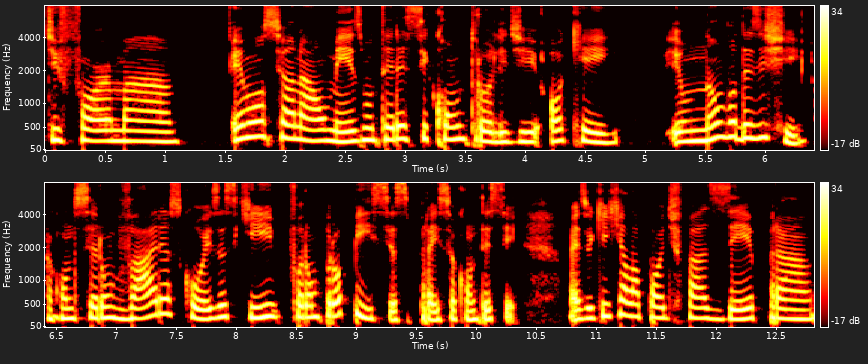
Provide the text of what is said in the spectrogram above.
de forma emocional mesmo, ter esse controle de, ok, eu não vou desistir. Aconteceram várias coisas que foram propícias para isso acontecer. Mas o que, que ela pode fazer para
